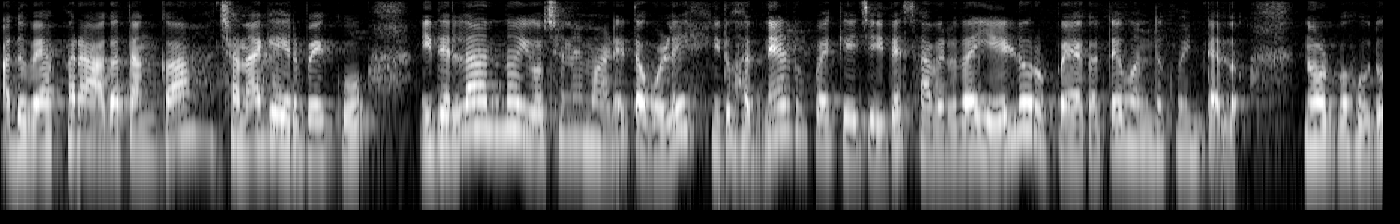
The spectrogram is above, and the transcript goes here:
ಅದು ವ್ಯಾಪಾರ ಆಗೋ ತನಕ ಚೆನ್ನಾಗೇ ಇರಬೇಕು. ಇದೆಲ್ಲವನ್ನು ಯೋಚನೆ ಮಾಡಿ ತಗೊಳ್ಳಿ. ಇದು ಹದಿನೇಳು ರೂಪಾಯಿ ಕೆ ಜಿ ಇದೆ, ಸಾವಿರದ ಏಳ್ನೂರು ರೂಪಾಯಿ ಆಗುತ್ತೆ ಒಂದು ಕ್ವಿಂಟಲ್ಲು. ನೋಡಬಹುದು.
